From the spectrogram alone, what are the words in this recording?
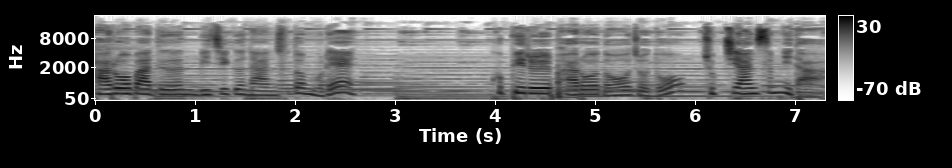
바로 받은 미지근한 수돗물에 구피를 바로 넣어줘도 죽지 않습니다.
